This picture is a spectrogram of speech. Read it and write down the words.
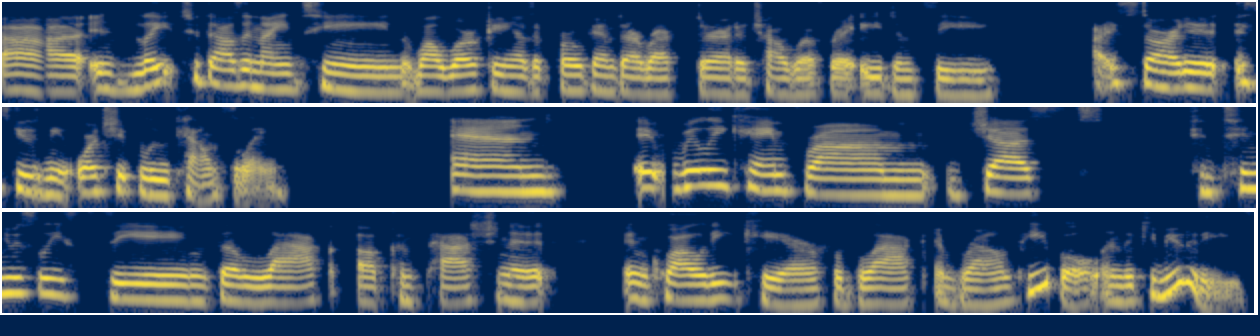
Uh, in late 2019, while working as a program director at a child welfare agency, I started, excuse me, Orchard Blue Counseling. And it really came from just continuously seeing the lack of compassionate and quality care for Black and Brown people in the communities.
